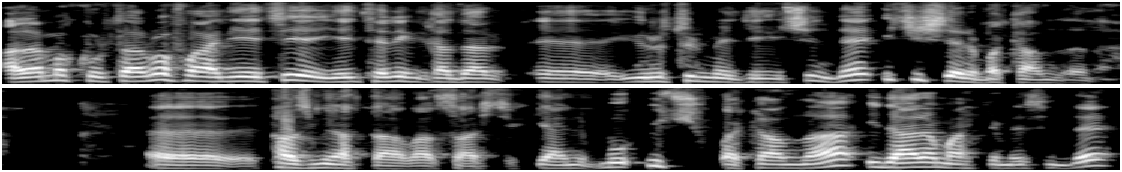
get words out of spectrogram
Arama kurtarma faaliyeti yeteri kadar e, yürütülmediği için de İçişleri Bakanlığı'na e, tazminat davası açtık. Yani bu üç bakanlığa idare mahkemesinde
